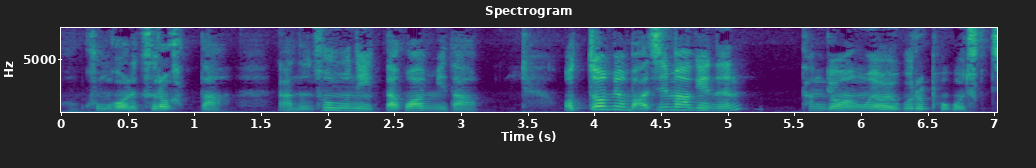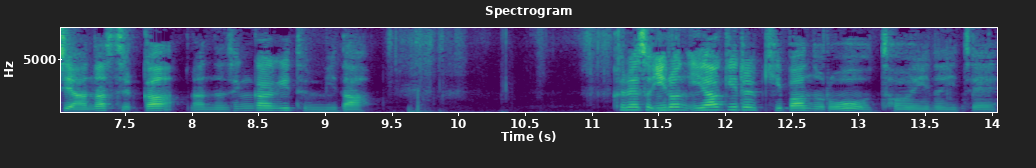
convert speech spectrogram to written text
어, 궁궐에 들어갔다라는 소문이 있다고 합니다. 어쩌면 마지막에는 당경 왕후의 얼굴을 보고 죽지 않았을까라는 생각이 듭니다. 그래서 이런 이야기를 기반으로 저희는 이제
